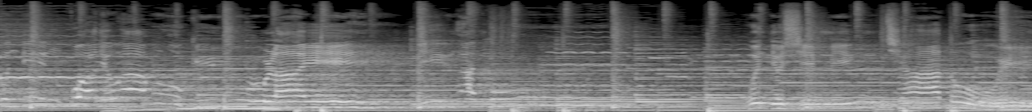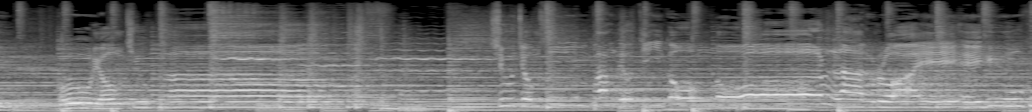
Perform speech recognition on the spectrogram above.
阮顶挂着阿母求来的平安符，阮着心明车倒位，姑娘手拍，手将心捧着天公落落来的香雾，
